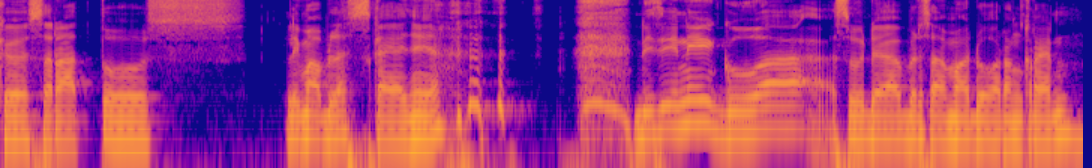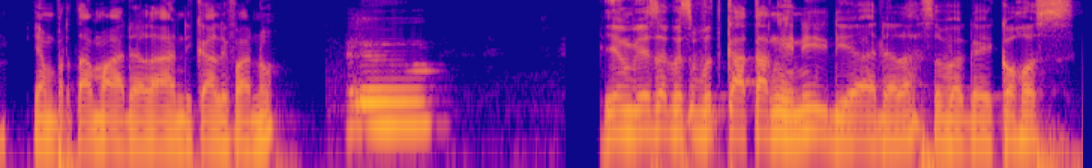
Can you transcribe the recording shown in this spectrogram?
ke-115 kayaknya ya. di sini gua sudah bersama dua orang keren. Yang pertama adalah Andika Alifano. Halo. Yang biasa gue sebut Kakang ini dia adalah sebagai co-host.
